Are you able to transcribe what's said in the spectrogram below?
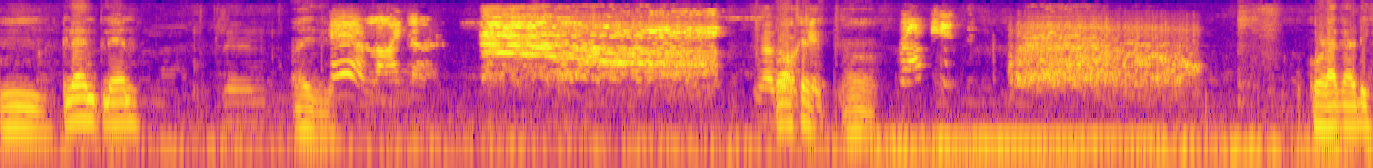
હમ પ્લેન પ્લેન પ્લેન આવી ગયું. રોકેટ હા. ઘોડા ગાડી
